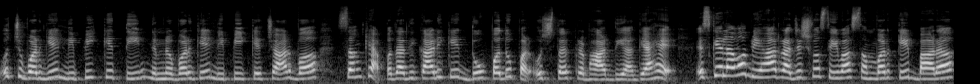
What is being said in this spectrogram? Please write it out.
उच्च वर्गीय लिपिक के तीन, निम्न वर्गीय लिपिक के चार व संख्या पदाधिकारी के दो पदों पर उच्चतर प्रभार दिया गया है। इसके अलावा बिहार राजस्व सेवा संवर्ग के 12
